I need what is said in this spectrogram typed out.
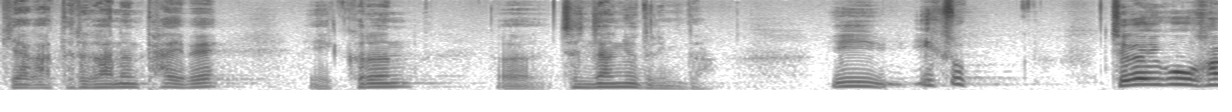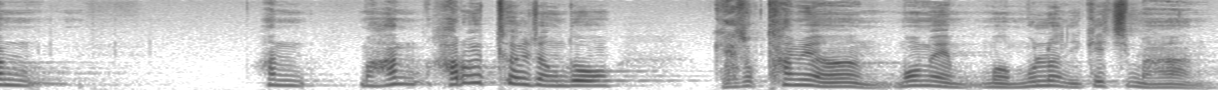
기아가 들어가는 타입의 예, 그런 어, 전장류들입니다. 이 익숙 제가 이거 한 한 한 하루 이틀 정도 계속 타면 몸에 뭐 물론 있겠지만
